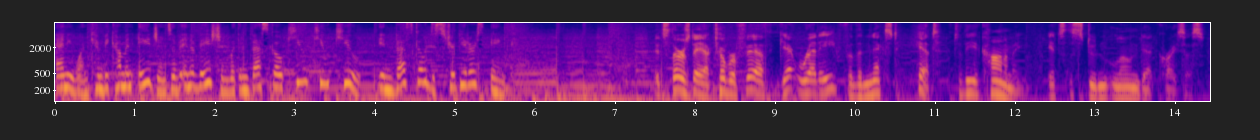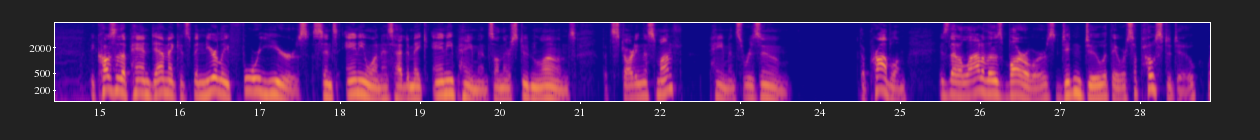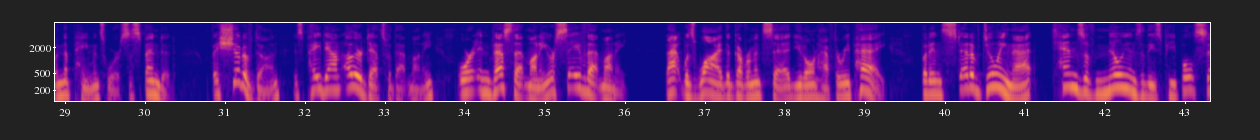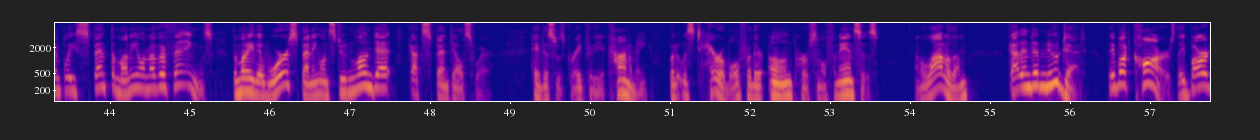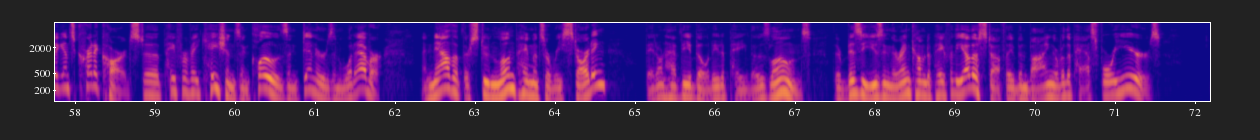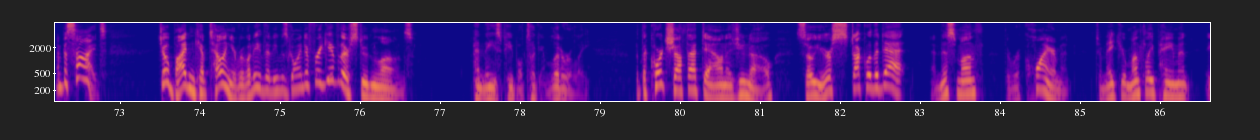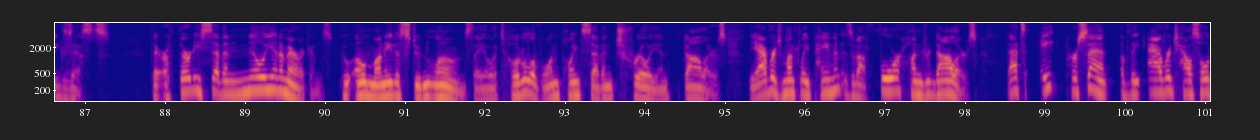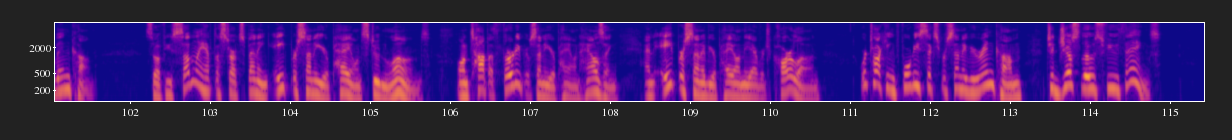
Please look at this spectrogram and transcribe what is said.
Anyone can become an agent of innovation with Invesco QQQ. Invesco Distributors, Inc. It's Thursday, October 5th. Get ready for the next hit to the economy. It's the student loan debt crisis. Because of the pandemic, it's been nearly four years since anyone has had to make any payments on their student loans. But starting this month, payments resume. The problem is that a lot of those borrowers didn't do what they were supposed to do when the payments were suspended. What they should have done is pay down other debts with that money, or invest that money, or save that money. That was why the government said you don't have to repay. But instead of doing that, tens of millions of these people simply spent the money on other things. The money they were spending on student loan debt got spent elsewhere. Hey, this was great for the economy, but it was terrible for their own personal finances. And a lot of them got into new debt. They bought cars, they borrowed against credit cards to pay for vacations and clothes and dinners and whatever. And now that their student loan payments are restarting, they don't have the ability to pay those loans. They're busy using their income to pay for the other stuff they've been buying over the past four years. And besides, Joe Biden kept telling everybody that he was going to forgive their student loans. And these people took him literally. But the court shut that down, as you know, so you're stuck with a debt. And this month, the requirement to make your monthly payment exists. There are 37 million Americans who owe money to student loans. They owe a total of $1.7 trillion. The average monthly payment is about $400. That's 8% of the average household income. So if you suddenly have to start spending 8% of your pay on student loans, on top of 30% of your pay on housing, and 8% of your pay on the average car loan, we're talking 46% of your income to just those few things.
